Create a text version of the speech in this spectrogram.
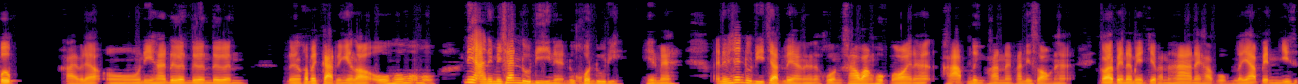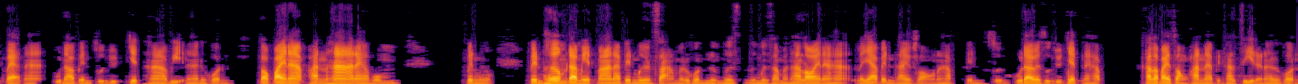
ปึ๊บขายไปแล้วโอ๋อนี่ฮะ เดินเดินเดินเดินเข้าไปกัดอย่างเงี้ยเหรอโอ้โหเนี่ยแอนิเมชันดูดีเนี่ยทุกคนดูดิเห็นไหม แอนิเมชันดูดีจัดเลยนะทุกคนค่าวางหกร้อยนะฮะค่าอัพหนึ่งพันนะขั้นที่สองนะฮะ ก็เป็นดาเมจเจ็ดพันห้านะครับผม ระยะเป็นยี่สิบแปดนะฮะกูดาวเป็นศูนย์จุดเจ็ดห้าวินะทุกคน ต่อไปนะพันห้านะครับผม เป็น เป็นเพิ่มดาเมจมานะ เป็นหมื่นสามนะทุกคนหนึ่งหมื่นหนึ่งหมื่นสามพันห้าร้อยนะฮะ ระยะเป็นไทป์สองนะครับ เป็นศูนย์กูดาวเป็นศูนย์จุดเจ็ดนะครับ ขั้นต่อไปสองพันนะ เป็นขั้นสี่แล้วนะทุกคน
